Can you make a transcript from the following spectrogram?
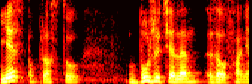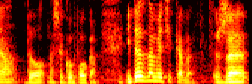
jest po prostu burzycielem zaufania do naszego Boga. I to jest dla mnie ciekawe, że,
